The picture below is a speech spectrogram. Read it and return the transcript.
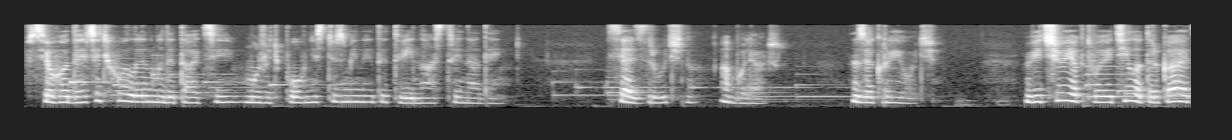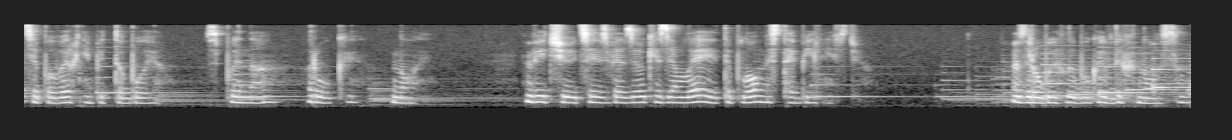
Всього 10 хвилин медитації можуть повністю змінити твій настрій на день. Сядь зручно або ляж. Закрий очі. Відчуй, як твоє тіло торкається поверхні під тобою. Спина, руки, ноги. Відчуй цей зв'язок із землею, теплом і стабільністю. Зроби глибокий вдих носом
